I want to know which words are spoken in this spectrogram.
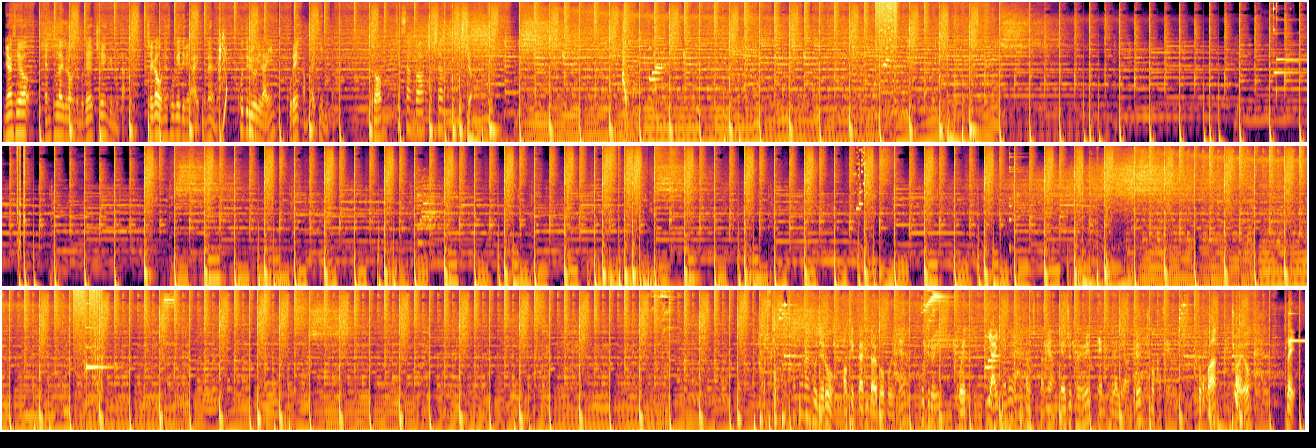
안녕하세요. 엠플라이그라운드 모델 최윤규입니다. 제가 오늘 소개해드릴 아이템은 코드리오이 라인 고래 반팔티입니다. 그럼 색상과 착샷 보시죠. 탄탄한 소재로 어깨까지 넓어 보이는 코드로이 고래티. 이 아이템을 겟하고 싶다면 매주 토요일 엠플라이그라운드를 주목하세요. 구독과 좋아요, 플레이.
